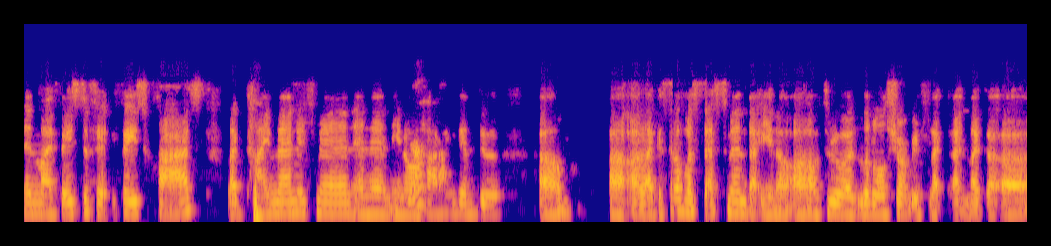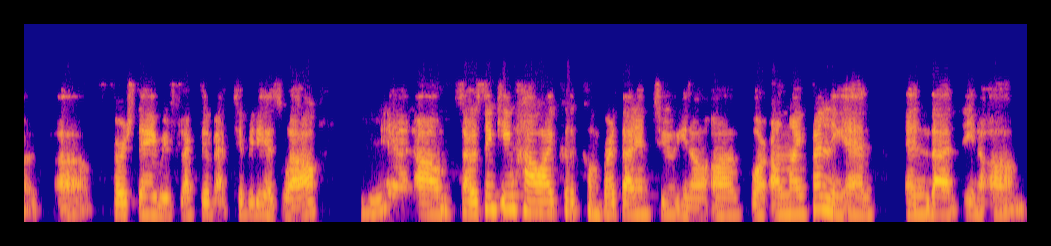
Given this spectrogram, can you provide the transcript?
in my face-to-face class, like time management, and then you know Yeah. having them do. Um, uh, like a self-assessment that you know uh, through a little short reflect like a, a, a first day reflective activity as well Mhm. and um, so I was thinking how I could convert that into, you know, uh, for online friendly and and that you know um,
